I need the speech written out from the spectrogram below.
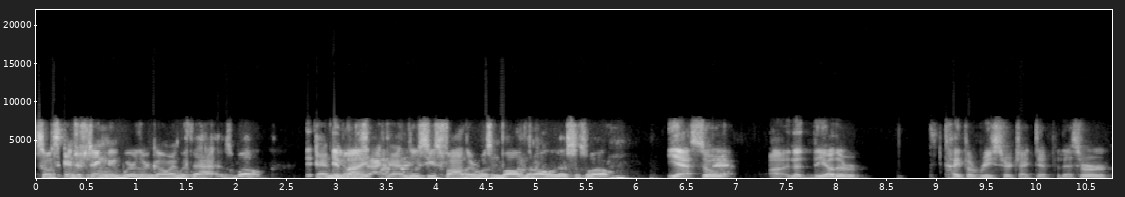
so it's interesting where they're going with that as well. And you know, the fact that Lucy's father was involved in all of this as well. Yeah. So uh, the, the other type of research I did for this, or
